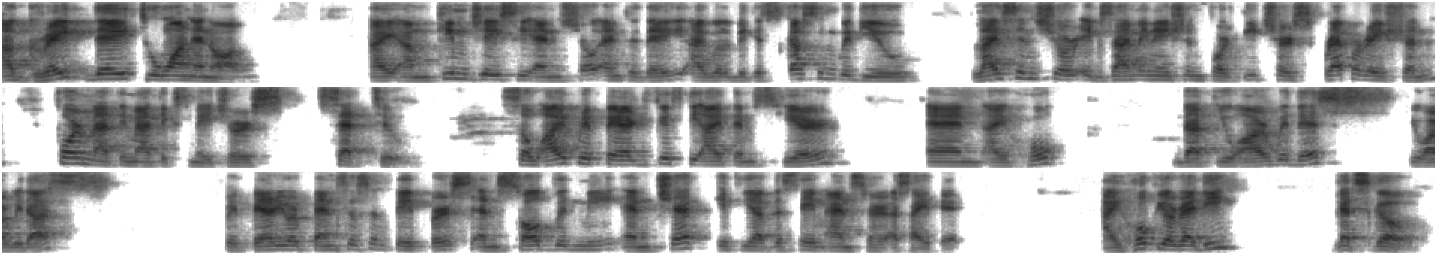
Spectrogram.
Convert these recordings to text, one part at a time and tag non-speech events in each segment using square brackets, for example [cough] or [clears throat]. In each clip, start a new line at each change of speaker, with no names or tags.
A great day to one and all. I am Kim J.C. Encio, and today I will be discussing with you licensure examination for teachers preparation for mathematics majors set 2. So I prepared 50 items here, and I hope that you are with this, you are with us. Prepare your pencils and papers and solve with me and check if you have the same answer as I did. I hope you're ready. Let's go.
